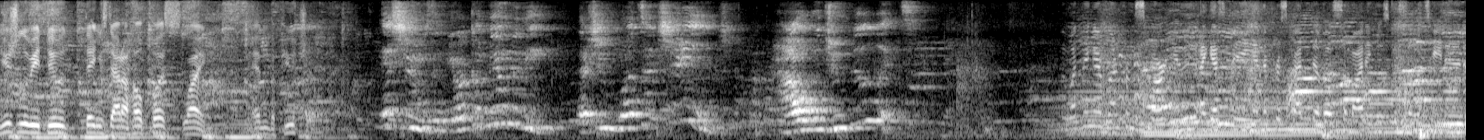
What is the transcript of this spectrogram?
usually we do things that'll help us like in the future. Issues in your community that you want to change. How would you do it? The one thing I've learned from Smart Youth, I guess being in the perspective of somebody who's facilitated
